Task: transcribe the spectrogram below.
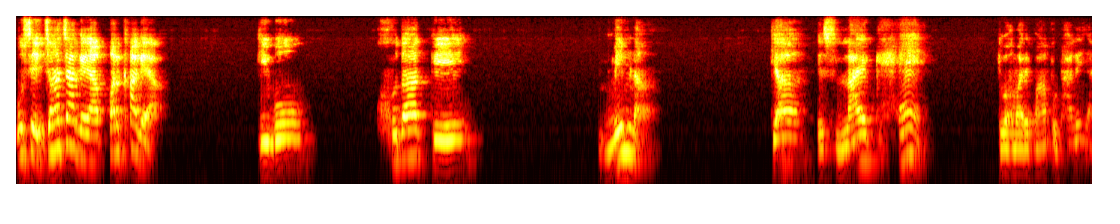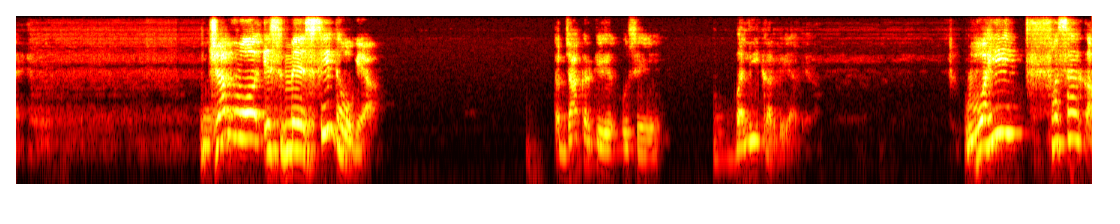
उसे जांचा गया, परखा गया कि वो खुदा के मेमना, क्या इस लायक है कि वो हमारे पाप उठा ले जाए? जब वो इसमें सिद्ध हो गया, तब जाकर के उसे बलि कर दिया गया। वही फ़सल का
